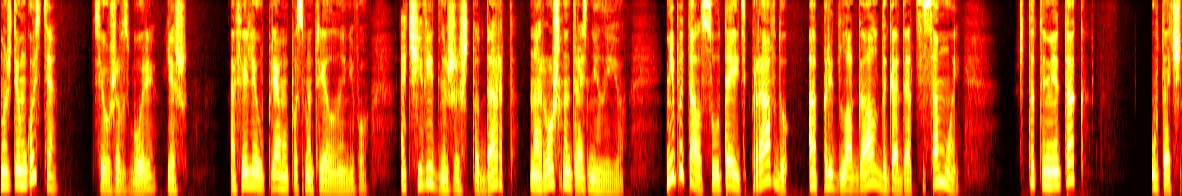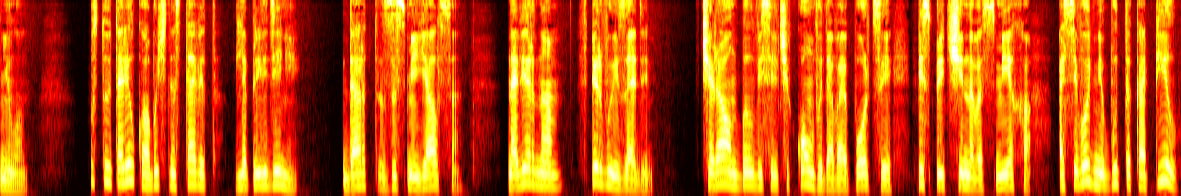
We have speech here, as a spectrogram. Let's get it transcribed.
«Мы ждем гостя?» «Все уже в сборе. Ешь». Офелия упрямо посмотрела на него. Очевидно же, что Дарт нарочно дразнил ее. Не пытался утаить правду, а предлагал догадаться самой. «Что-то не так?» — уточнил он. «Пустую тарелку обычно ставят для привидений». Дарт засмеялся. Наверное, впервые за день. Вчера он был весельчаком, выдавая порции беспричинного смеха, а сегодня будто копил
